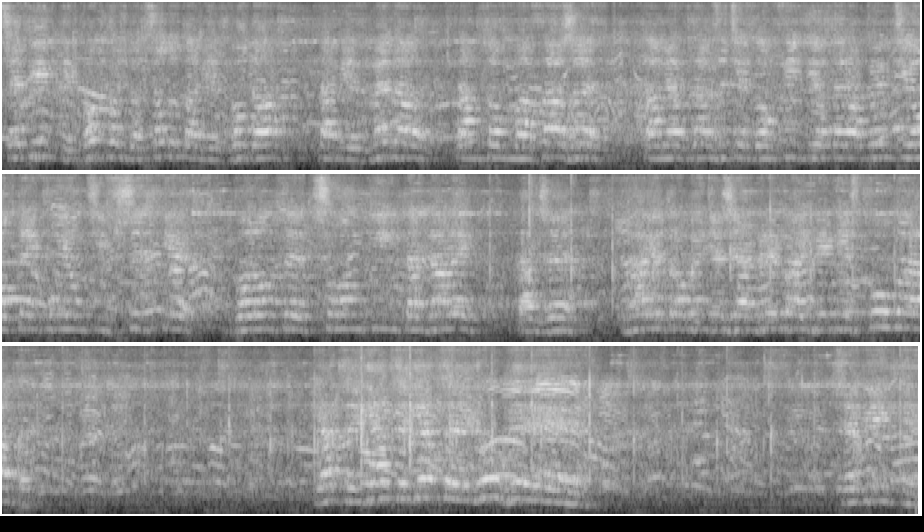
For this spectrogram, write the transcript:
Przepięknie, podchodź do przodu, tam jest woda, tam jest medal, tam są masaże, tam jak na życie są fizjoterapeuci, odtejpują ci wszystkie bolące członki i tak dalej. Także na jutro będziesz jak ryba i biegniesz półmaraton. Jacek, Jacek, Jacek, ruchy! Przepięknie.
